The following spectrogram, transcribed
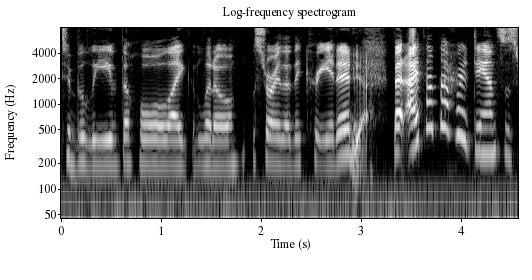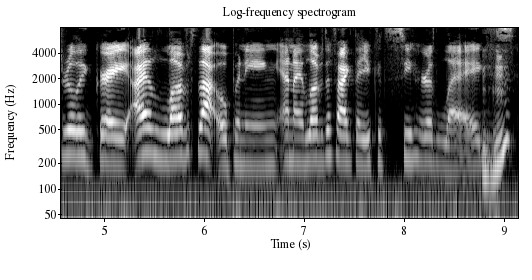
to believe the whole like little story that they created. Yeah. But I thought that her dance was really great. I loved that opening, and I loved the fact that you could see her legs. Mm-hmm.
